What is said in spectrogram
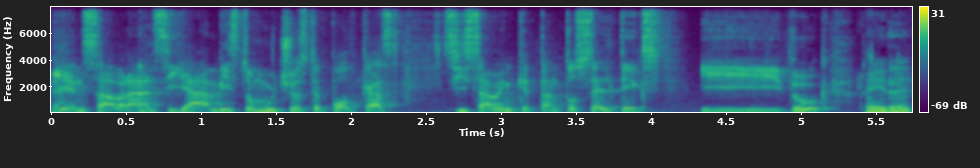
bien sabrán, si ya han visto mucho este podcast, sí saben que tanto Celtics y Duke, eh,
